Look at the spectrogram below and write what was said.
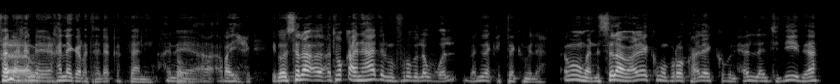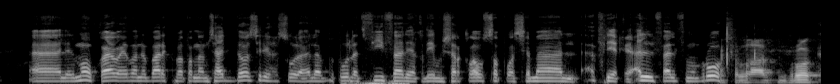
خلنا آه، خلنا خلنا اقرا التعليق الثاني. خليني أريحك. يقول سلام أتوقع إن هذا المفروض الأول بعدين ذاك التكملة. عموما السلام عليكم مبروك عليكم الحلة الجديدة آه للموقع. وأيضا نبارك بطلنا مساعد الدوسري حصوله على بطولة فيفا لاقليم الشرق الأوسط وشمال أفريقيا. الف ألف ما مبروك شاء الله مبروك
